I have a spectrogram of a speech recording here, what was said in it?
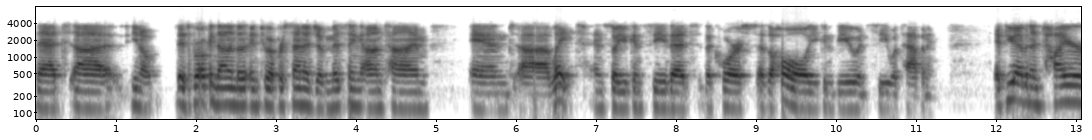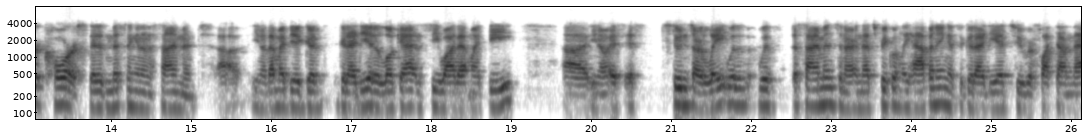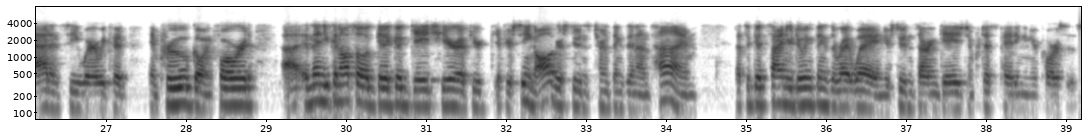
that, uh, you know, it's broken down into, into a percentage of missing on time and uh, late. And so you can see that the course as a whole, you can view and see what's happening. If you have an entire course that is missing in an assignment, uh, you know, that might be a good good idea to look at and see why that might be. Uh, you know, if, if students are late with, with assignments and, are, and that's frequently happening, it's a good idea to reflect on that and see where we could improve going forward. Uh, and then you can also get a good gauge here if you're if you're seeing all of your students turn things in on time that's a good sign you're doing things the right way and your students are engaged and participating in your courses.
